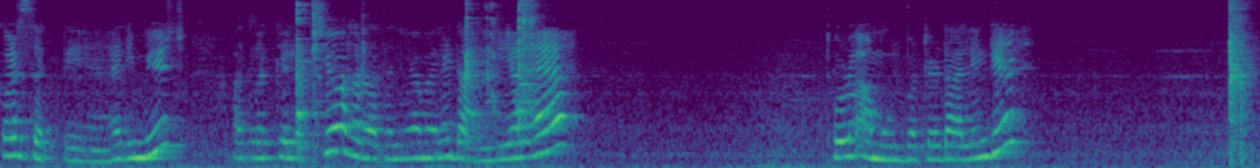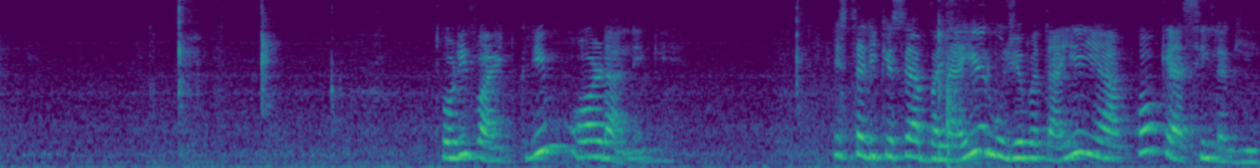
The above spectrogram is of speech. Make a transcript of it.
कर सकते हैं। हरी मिर्च, अदरक के लच्छे और हरा धनिया मैंने डाल लिया है। थोड़ा अमूल बटर डालेंगे। थोड़ी वाइट क्रीम और डालेंगे। इस तरीके से आप बनाइए और मुझे बताइए ये आपको कैसी लगी।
